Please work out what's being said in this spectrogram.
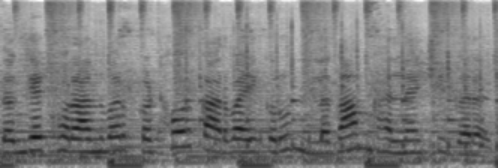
दंगेखोरांवर कठोर कारवाई करून लगाम घालण्याची गरज.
